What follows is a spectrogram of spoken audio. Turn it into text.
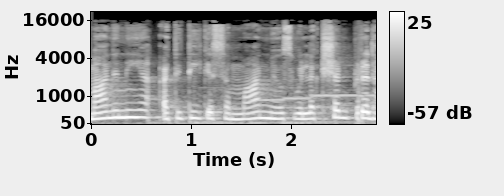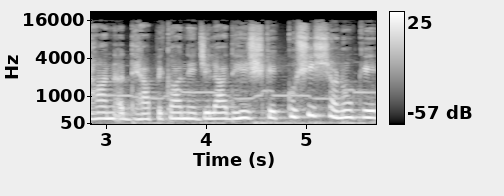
माननीय अतिथि के सम्मान में उस विलक्षण प्रधान अध्यापिका ने जिलाधीश के ही क्षणों के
